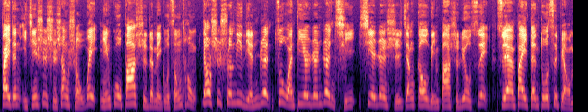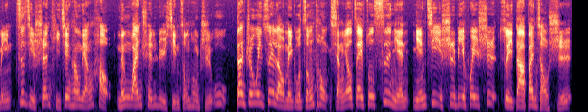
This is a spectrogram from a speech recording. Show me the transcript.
拜登已经是史上首位年过八十的美国总统，要是顺利连任，做完第二任任期，卸任时将高龄八十六岁。虽然拜登多次表明自己身体健康良好，能完全履行总统职务，但这位最老美国总统想要再做四年，年纪势必会是最大绊脚石。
